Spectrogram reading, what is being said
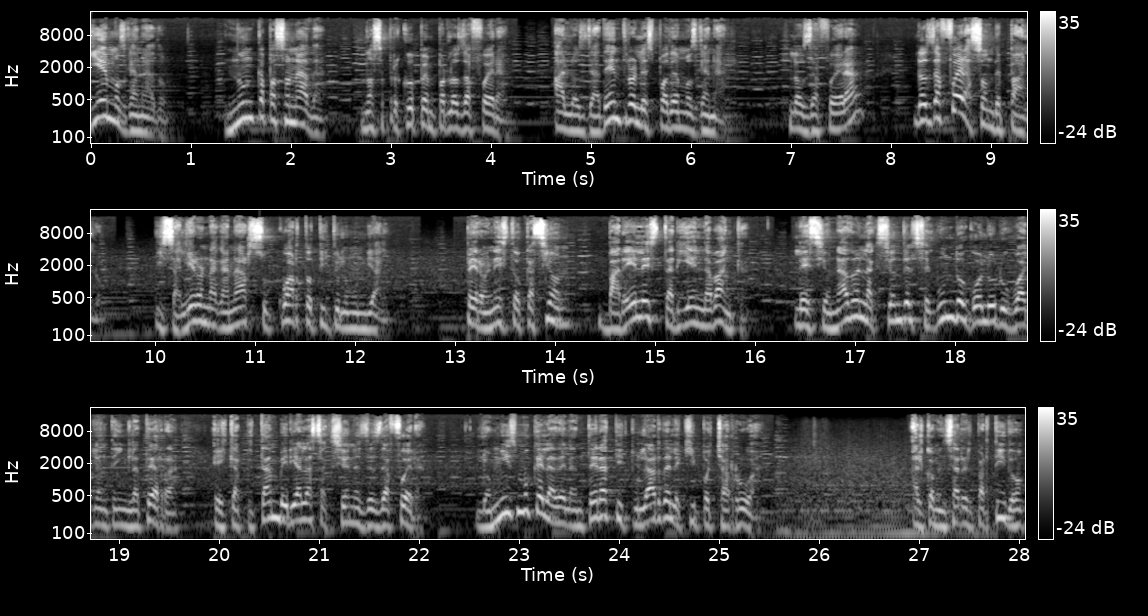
y hemos ganado. Nunca pasó nada, no se preocupen por los de afuera. A los de adentro les podemos ganar. ¿Los de afuera? Los de afuera son de palo y salieron a ganar su cuarto título mundial. Pero en esta ocasión, Varela estaría en la banca. Lesionado en la acción del segundo gol uruguayo ante Inglaterra, el capitán vería las acciones desde afuera, lo mismo que la delantera titular del equipo charrúa. Al comenzar el partido,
